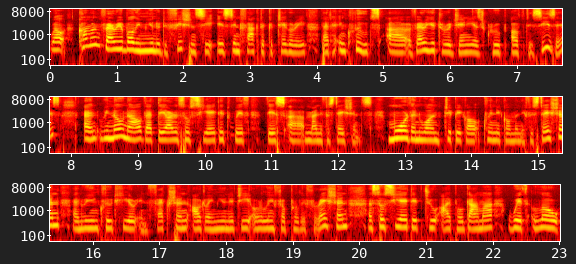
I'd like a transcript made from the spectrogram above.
Well, common variable immunodeficiency is in fact a category that includes a very heterogeneous group of diseases, and we know now that they are associated with these uh, manifestations. More than one typical clinical manifestation, and we include here infection, autoimmunity, or lymphoproliferation associated to hypogamma with low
